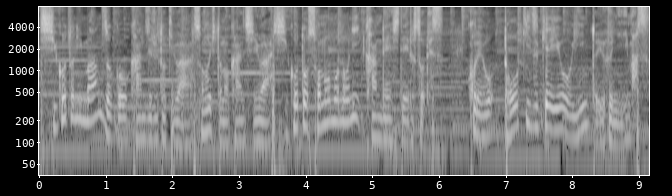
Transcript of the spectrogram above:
仕事に満足を感じる時はその人の関心は仕事そのものに関連しているそうです。これを動機づけ要因というふうに言います、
